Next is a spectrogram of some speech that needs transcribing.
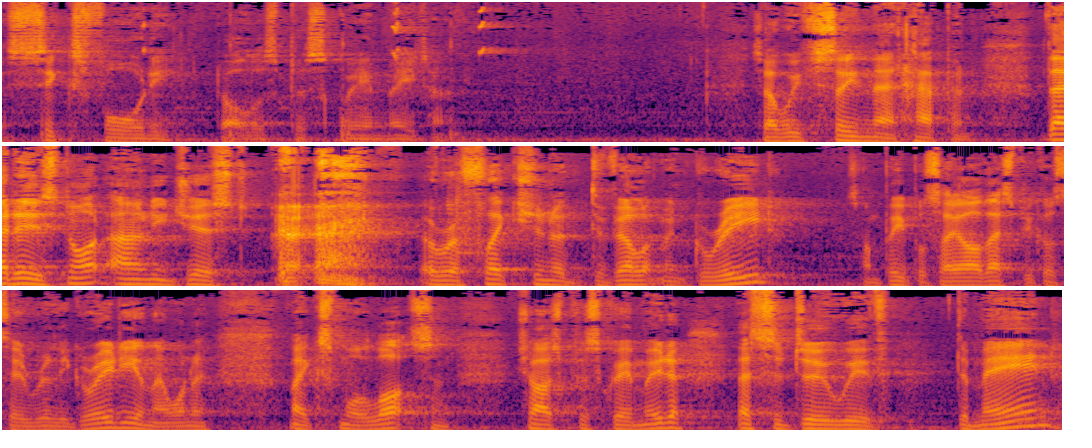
$640 per square metre. So we've seen that happen. That is not only just a reflection of development greed. Some people say, oh, that's because they're really greedy and they want to make small lots and charge per square metre. That's to do with demand,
